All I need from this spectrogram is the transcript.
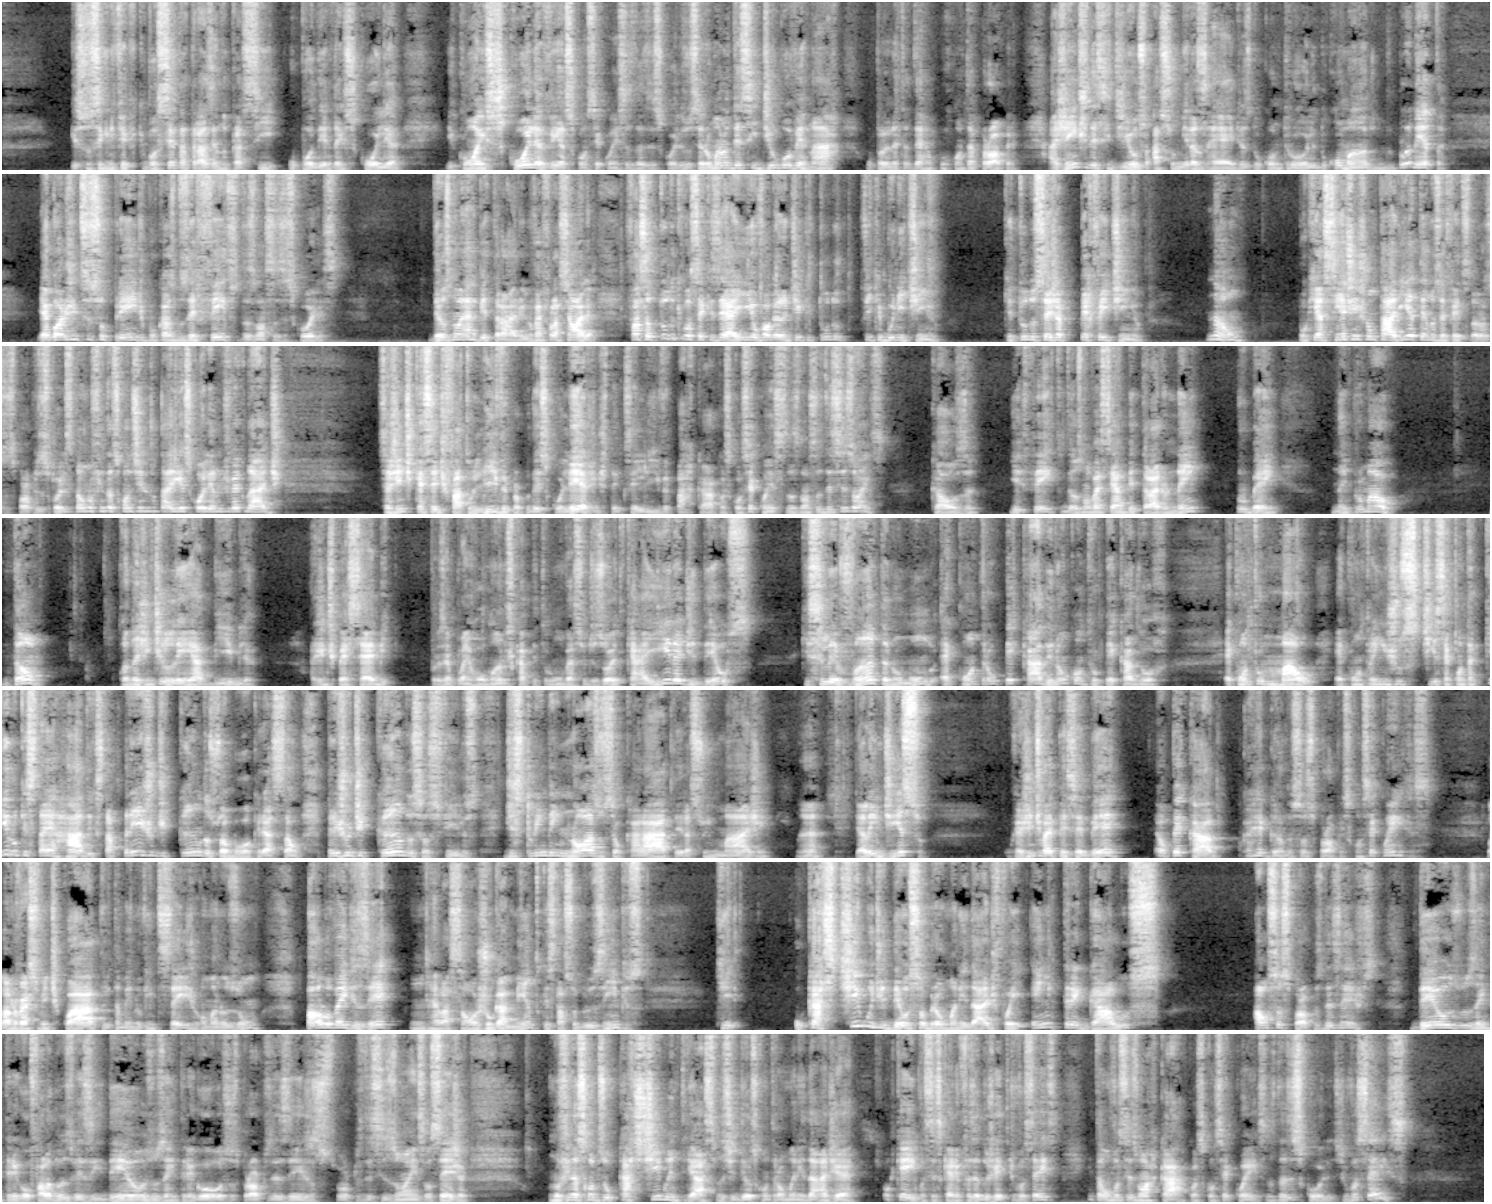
isso significa que você está trazendo para si o poder da escolha. E com a escolha vem as consequências das escolhas. O ser humano decidiu governar o planeta Terra por conta própria. A gente decidiu assumir as rédeas do controle, do comando do planeta. E agora a gente se surpreende por causa dos efeitos das nossas escolhas. Deus não é arbitrário. Ele não vai falar assim: olha, faça tudo o que você quiser aí, eu vou garantir que tudo fique bonitinho. Que tudo seja perfeitinho. Não. Porque assim a gente não estaria tendo os efeitos das nossas próprias escolhas, então no fim das contas a gente não estaria escolhendo de verdade. Se a gente quer ser de fato livre para poder escolher, a gente tem que ser livre para arcar com as consequências das nossas decisões. Causa e efeito. Deus não vai ser arbitrário nem para o bem, nem para o mal. Então, quando a gente lê a Bíblia, a gente percebe, por exemplo, lá em Romanos capítulo 1, verso 18, que a ira de Deus que se levanta no mundo é contra o pecado e não contra o pecador é contra o mal, é contra a injustiça, é contra aquilo que está errado e que está prejudicando a sua boa criação, prejudicando os seus filhos, destruindo em nós o seu caráter, a sua imagem. Né? E além disso, o que a gente vai perceber é o pecado carregando as suas próprias consequências. Lá no verso 24 e também no 26 de Romanos 1, Paulo vai dizer, em relação ao julgamento que está sobre os ímpios, que o castigo de Deus sobre a humanidade foi entregá-los aos seus próprios desejos. Deus os entregou, fala duas vezes, e Deus os entregou aos seus próprios desejos, às suas próprias decisões. Ou seja, no fim das contas, o castigo, entre aspas, de Deus contra a humanidade é: ok, vocês querem fazer do jeito de vocês? Então vocês vão arcar com as consequências das escolhas de vocês.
